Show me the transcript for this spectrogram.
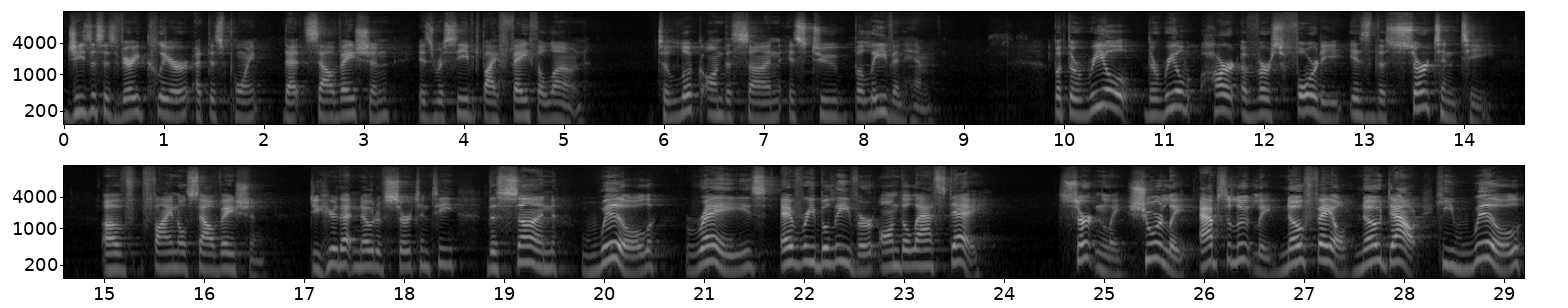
Jesus is very clear at this point that salvation is received by faith alone. To look on the Son is to believe in him. But the real, the real heart of verse 40 is the certainty of final salvation. Do you hear that note of certainty? The Son will raise every believer on the last day. Certainly, surely, absolutely, no fail, no doubt. He will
